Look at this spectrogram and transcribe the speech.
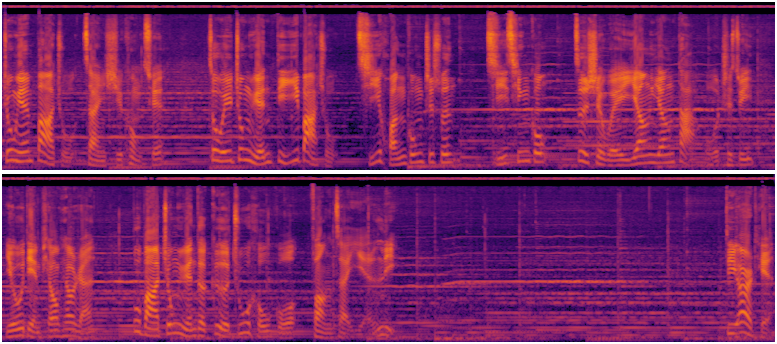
中原霸主暂时空缺。作为中原第一霸主，齐桓公之孙齐顷公自视为泱泱大国之君，有点飘飘然，不把中原的各诸侯国放在眼里。第二天。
